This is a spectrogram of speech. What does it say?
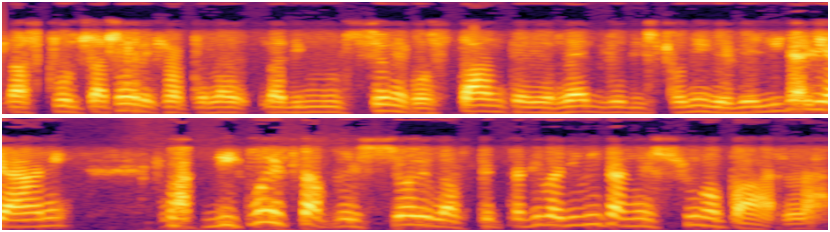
l'ascoltatore, cioè per la, la diminuzione costante del reddito disponibile degli italiani, ma di questa flessione dell'aspettativa di vita nessuno parla.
